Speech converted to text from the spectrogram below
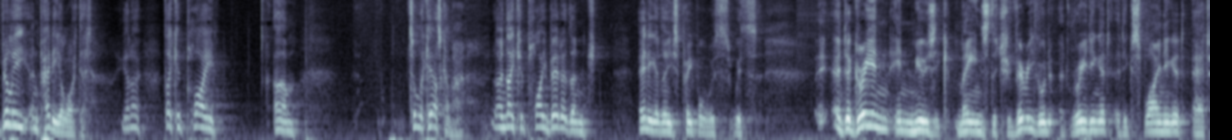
Billy and Paddy are like that. You know, they could play um, till the cows come home. And they could play better than any of these people with, with a degree in, in music means that you're very good at reading it, at explaining it, at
